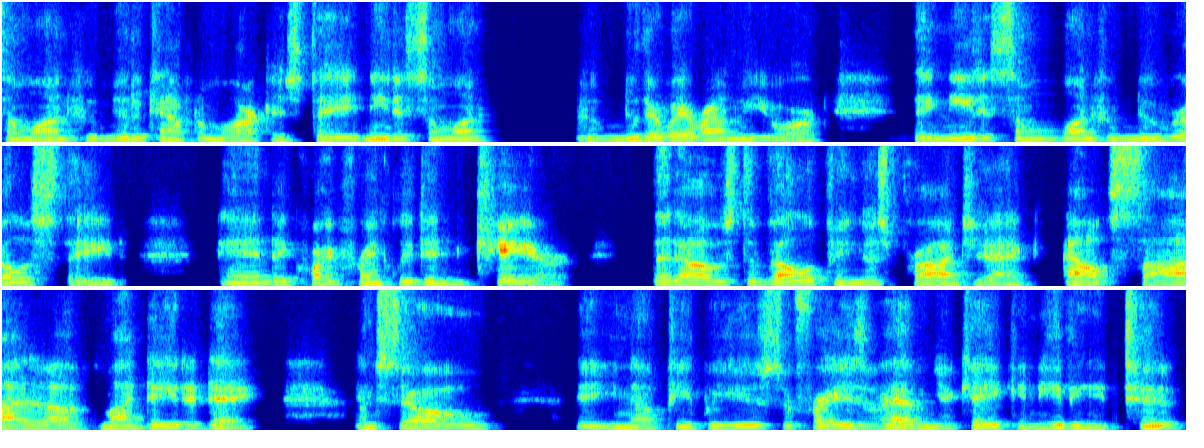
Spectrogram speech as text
someone who knew the capital markets, they needed someone who knew their way around New York, they needed someone who knew real estate, and they quite frankly didn't care that I was developing this project outside of my day to day. And so, you know, people use the phrase of having your cake and eating it too.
